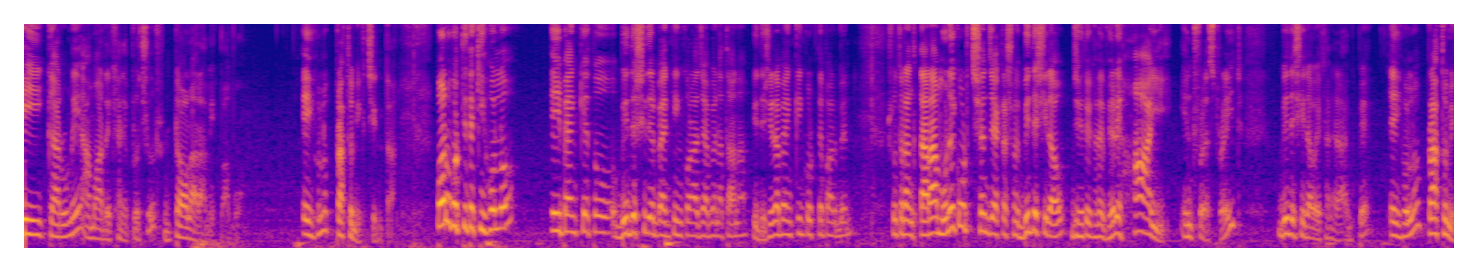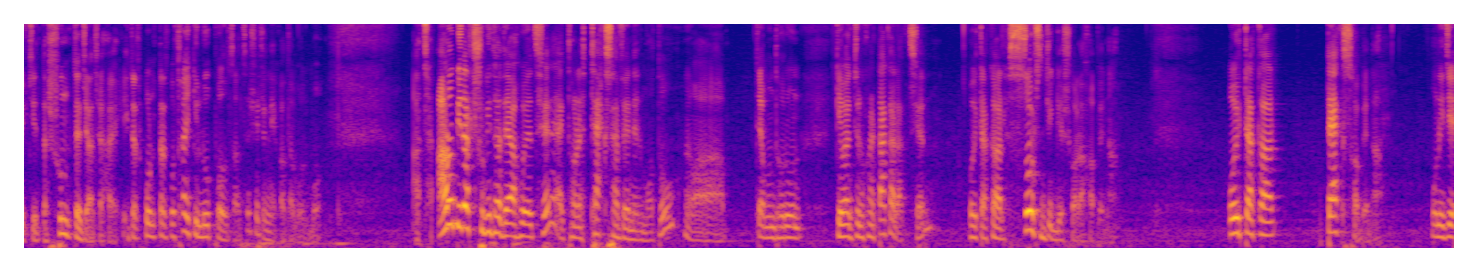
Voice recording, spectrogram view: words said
এই কারণে আমার এখানে প্রচুর ডলার আমি পাবো। এই হলো প্রাথমিক চিন্তা। পরবর্তীতে কি হলো? এই ব্যাংকে তো বিদেশিদের ব্যাংকিং করা যাবে না তা না, বিদেশিরা ব্যাংকিং করতে পারবেন। সুতরাং তারা মনে করছেন যে একটা সময় বিদেশিরাও, যেহেতু এখানে ভেরি হাই ইন্টারেস্ট রেট বিদেশিরাও এখানে রাখবে। এই হলো প্রাথমিক চিন্তা, শুনতে যা যা হয়। এটার কোনটার কোথায় কি লুপ হোলস আছে সেটা নিয়ে কথা বলব। আচ্ছা আরও বিরাট সুবিধা দেওয়া হয়েছে এক ধরনের ট্যাক্স হ্যাভেনের মতো। যেমন ধরুন, কেউ একজন ওখানে টাকা রাখছেন ওই টাকার সোর্স জিজ্ঞেস করা হবে না। ওই টাকার ট্যাক্স হবে না। উনি যে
